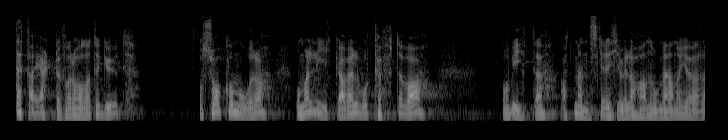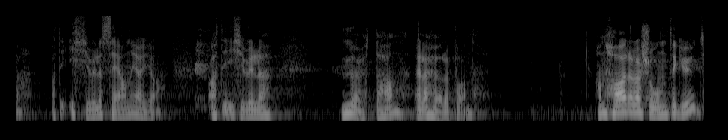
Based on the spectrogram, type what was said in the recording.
dette hjerteforholdet til Gud. Og så kom orda om allikevel hvor tøft det var å vite at mennesker ikke ville ha noe med han å gjøre. At de ikke ville se han i øya. At de ikke ville møte han eller høre på han. Han har relasjonen til Gud.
